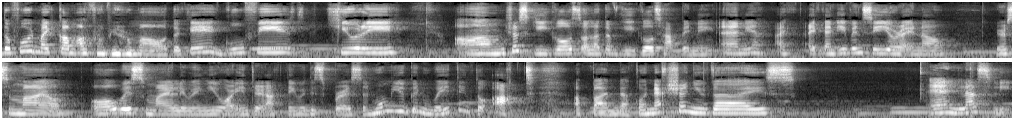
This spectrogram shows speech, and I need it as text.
the food might come out from your mouth. Okay, goofy, cutie, um, just giggles. A lot of giggles happening. And yeah, I I can even see you right now. Your smile, always smiling when you are interacting with this person whom you've been waiting to act upon the connection, you guys. And lastly,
